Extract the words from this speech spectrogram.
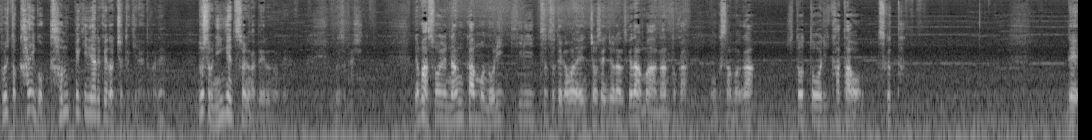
この人介護完璧にやるけどちょっと嫌いとかね。どうしても人間ってそういうのが出るので難しい。でまあそういう難関も乗り切りつつというかまだ延長線上なんですけどまあなんとか奥様が一通り型を作った。で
